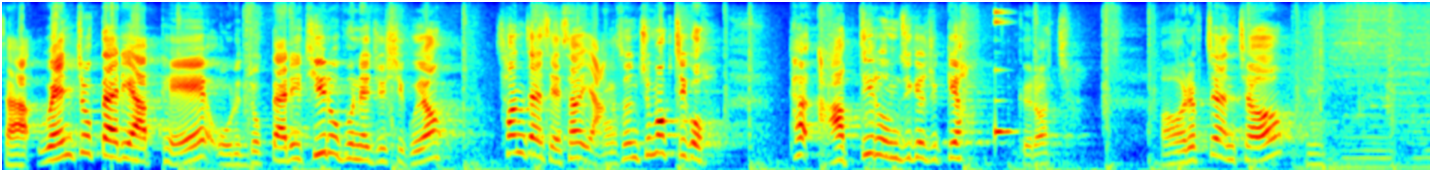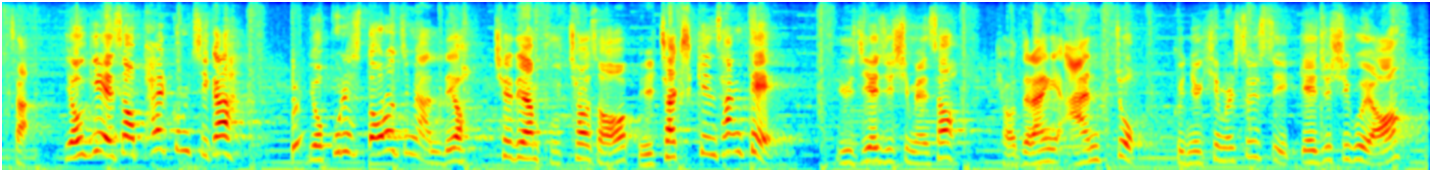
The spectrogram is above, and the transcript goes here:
자, 왼쪽 다리 앞에, 오른쪽 다리 뒤로 보내주시고요. 선자세에서 양손 주먹 쥐고 팔 앞뒤로 움직여줄게요. 그렇죠. 어렵지 않죠? 음. 자, 여기에서 팔꿈치가 옆구리에서 떨어지면 안 돼요. 최대한 붙여서 밀착시킨 상태 유지해 주시면서 겨드랑이 안쪽 근육 힘을 쓸 수 있게 해주시고요.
